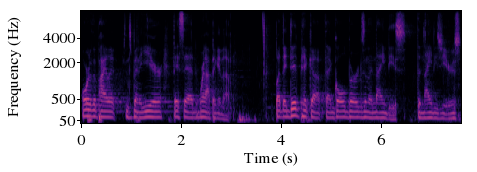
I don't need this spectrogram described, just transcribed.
Order the pilot. It's been a year. They said we're not picking it up, but they did pick up that Goldberg's in the '90s, the '90s years,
